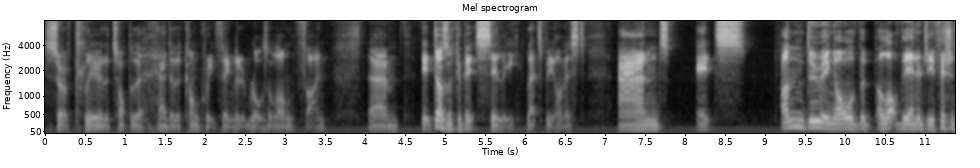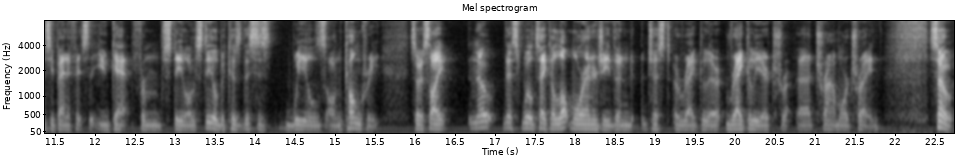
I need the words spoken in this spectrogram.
to sort of clear the top of the head of the concrete thing that it rolls along. Fine. Um, it does look a bit silly, let's be honest, and it's undoing all of the a lot of the energy efficiency benefits that you get from steel on steel because this is wheels on concrete. So it's like no, this will take a lot more energy than just a regular regular tra- uh, tram or train. So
